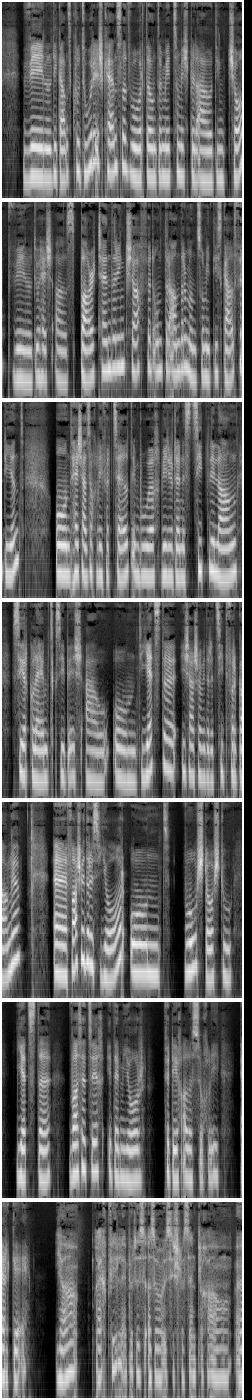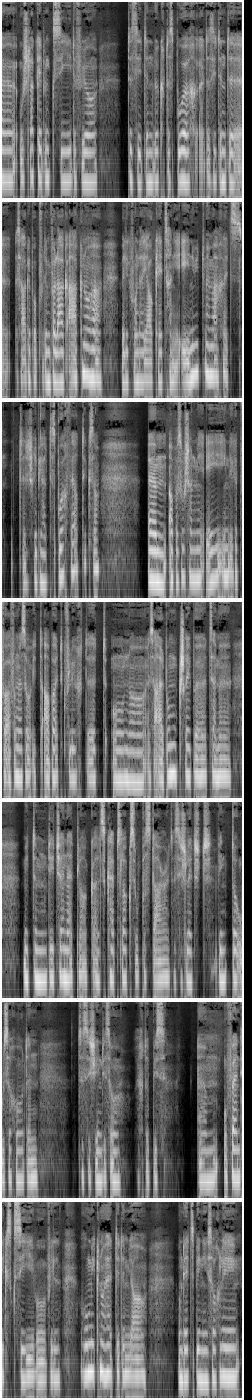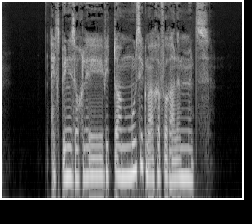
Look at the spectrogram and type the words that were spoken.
weil die ganze Kultur ist gecancelt worden und damit zum Beispiel auch dein Job, weil du hast als Bartenderin geschafft unter anderem und somit dein Geld verdient und hast auch so ein bisschen erzählt im Buch, wie du dann ein Zeitchen lang sehr gelähmt bist auch. Und jetzt äh, ist auch schon wieder eine Zeit vergangen, äh, fast wieder ein Jahr. Und wo stehst du jetzt? Äh, was hat sich in dem Jahr für dich alles so ein bisschen ergeben? Ja, recht viel. Eben das, also es ist schlussendlich auch äh, ausschlaggebend dafür, dass ich dann wirklich das Buch, äh, dass ich dann das Angebot von dem Verlag angenommen habe, weil ich gefunden habe, ja okay, jetzt kann ich eh nichts mehr machen, jetzt schreibe ich halt das Buch fertig so. Ähm, aber sonst habe ich mich eh irgendwie von Anfang an so in die Arbeit geflüchtet und noch ein Album geschrieben, zusammen mit dem DJ Netlock als Caps Lock Superstar. Das ist letzten Winter rausgekommen. Dann, das ist irgendwie so recht etwas ähm, Aufwendiges gewesen, wo viel Raum genommen hat in dem Jahr. Und jetzt bin ich so ein bisschen, jetzt bin ich so ein bisschen weiter am Musik machen, vor allem jetzt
